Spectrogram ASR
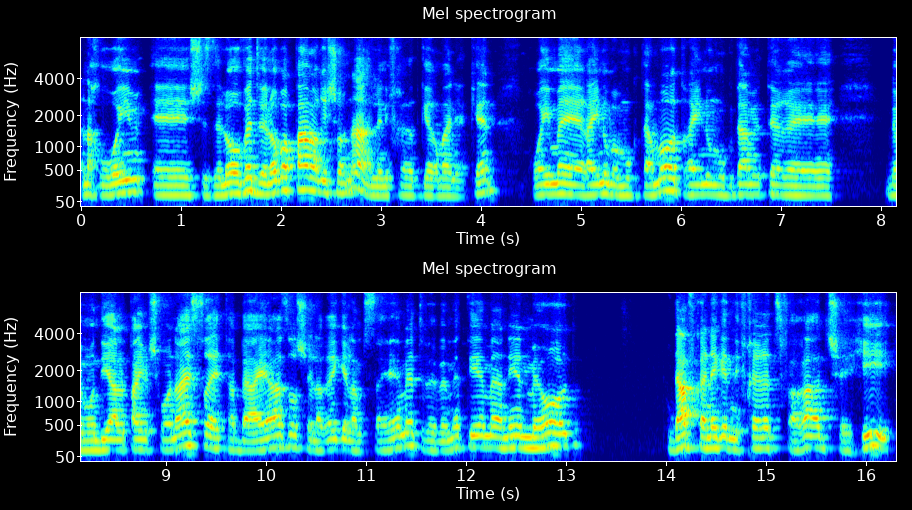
אנחנו רואים שזה לא עובד ולא בפעם הראשונה לנבחרת גרמניה, כן? רואים, אה, ראינו במוקדמות, ראינו מוקדם יותר אה, במונדיאל 2018 את הבעיה הזו של הרגל המסיימת, ובאמת יהיה מעניין מאוד, דווקא נגד נבחרת ספרד, שהיא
